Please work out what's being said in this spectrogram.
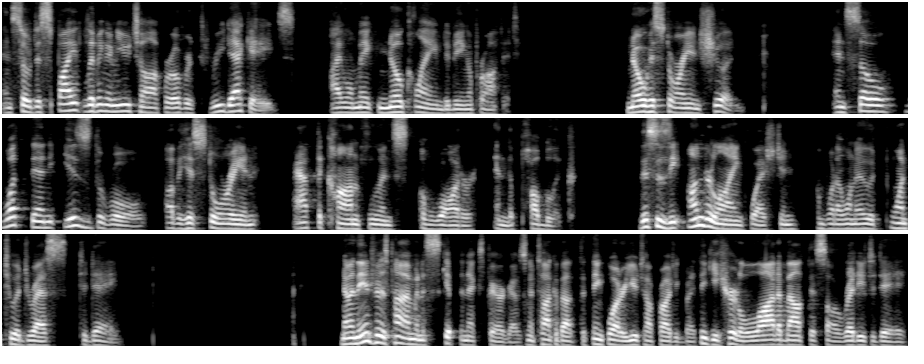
And so, despite living in Utah for over three decades, I will make no claim to being a prophet. No historian should. And so, what then is the role of a historian at the confluence of water and the public? This is the underlying question of what I want to, want to address today. Now, in the interest of time, I'm going to skip the next paragraph. I was going to talk about the Think Water Utah project, but I think you heard a lot about this already today,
